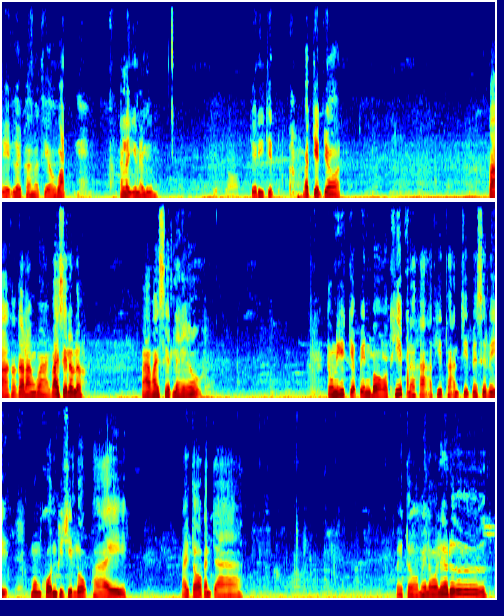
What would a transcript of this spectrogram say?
เเอื่อยพามาเที่ยววัด อะไรอีกนะลืมเจดีย์เจ็ดวัดเจ็ดยอดป่าเขากำลังไหว้ไหว้เสร็จแล้วเหรอป่าไหว้เสร็จแล้ว ตรงนี้จะเป็นบ่อทิพย์นะคะอธิษฐานจิตเป็นสิริมงคลพิชิตโรคภัย ไปต่อกันจ้าไปต่อไม่รอแล้วเด้อ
